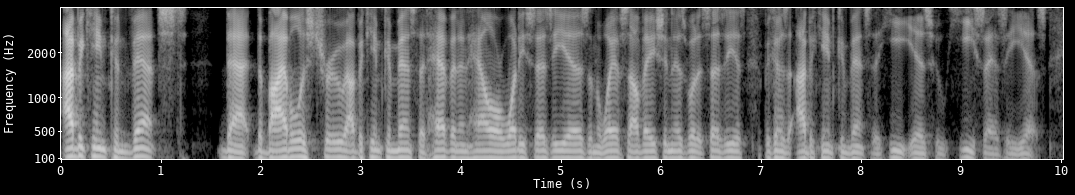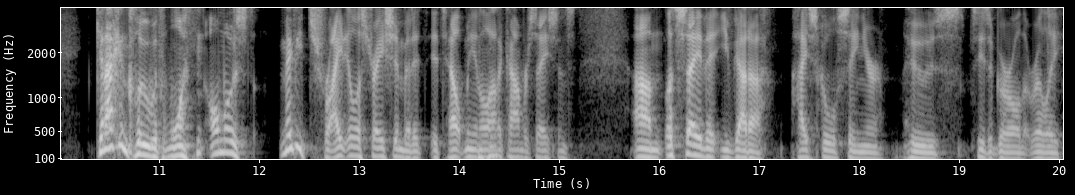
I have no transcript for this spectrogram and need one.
I became convinced that the Bible is true. I became convinced that heaven and hell are what He says He is, and the way of salvation is what it says He is, because I became convinced that He is who He says He is. Can I conclude with one almost maybe trite illustration, but it, it's helped me in a lot of conversations? Um, let's say that you've got a high school senior who's sees a girl that really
